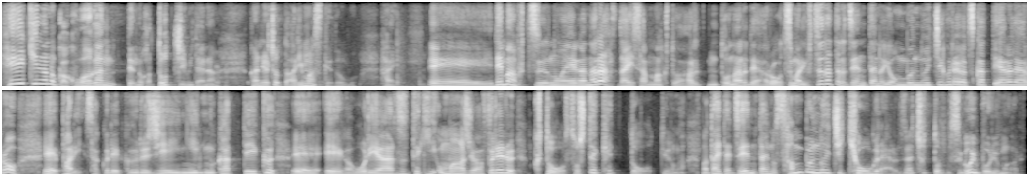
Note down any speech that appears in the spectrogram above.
平気なのか怖がってんのかどっちみたいな感じがちょっとありますけど、はい。えー、でまあ普通の映画なら第3幕ととなるであろう。つまり普通だったら全体の4分の1ぐらいを使ってやるであろう、えー、パリサクレクール寺院に向かっていく、えー、映画ウォリアーズ的オマージュあふれる苦闘そして決闘っていうのが、まあ、大体全体の3分の1強ぐらいあるんですね。ちょっとすごいボリュームがある。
